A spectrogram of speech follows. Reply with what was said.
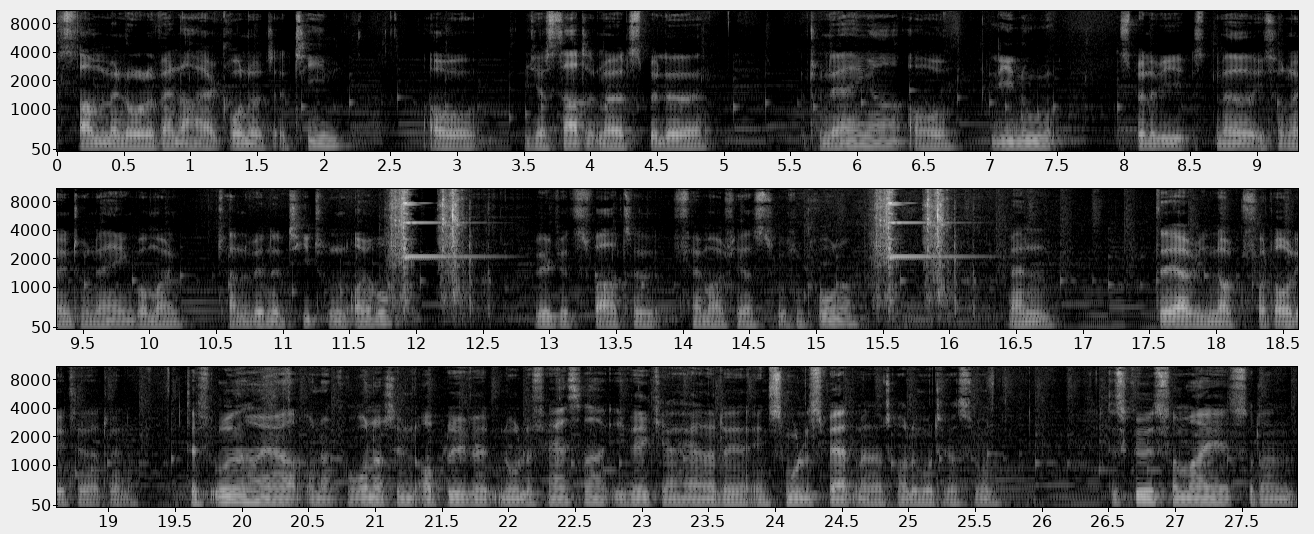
sammen med nogle venner har jeg grundet et team, og vi har startet med at spille turneringer, og lige nu spiller vi med i sådan en turnering, hvor man kan vinde 10.000 euro, hvilket svarer til 75.000 kroner. Men det er vi nok for dårlige til at vinde. Desuden har jeg under coronatiden oplevet nogle faser, i hvilke jeg havde det en smule svært med at holde motivation. Det skyldes for mig sådan,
